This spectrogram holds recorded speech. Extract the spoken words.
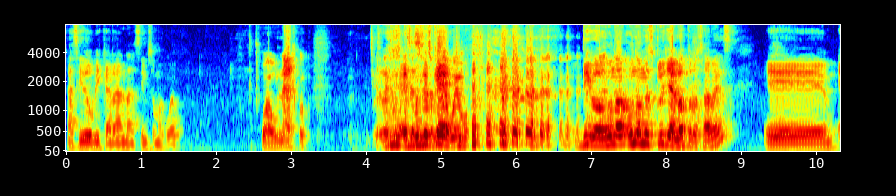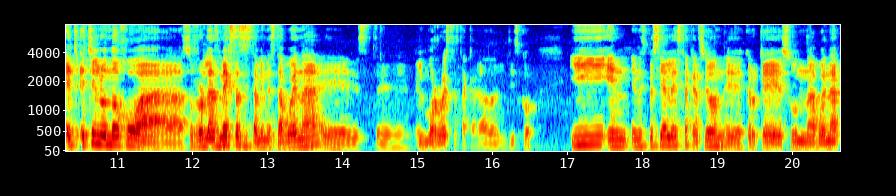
Así de ubicarán a Simpson a huevo. O a un arco. Eh, pues es que, digo, uno, uno no excluye al otro, ¿sabes? Eh, éch- échenle un ojo a, a sus rolas. Mextasis también está buena. eh, este, el morro este está cagado del disco. Y en, en especial esta canción, eh, creo que es una buena.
